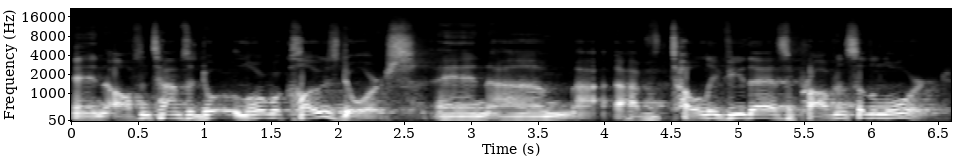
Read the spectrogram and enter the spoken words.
and oftentimes the door, Lord will close doors. And um, I, have totally view that as a providence of the Lord.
